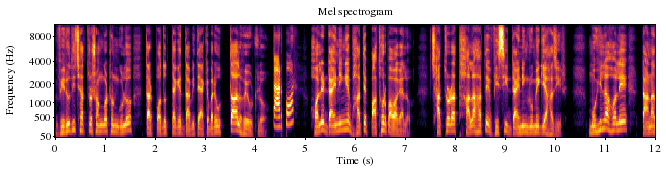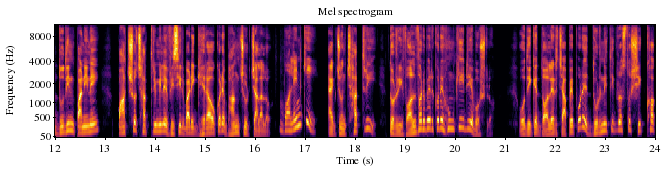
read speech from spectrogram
বিরোধী ছাত্র সংগঠনগুলো তার পদত্যাগের দাবিতে একেবারে উত্তাল হয়ে উঠল। তারপর? হলের ডাইনিংয়ে ভাতে পাথর পাওয়া গেল। ছাত্ররা থালা হাতে ভিসির ডাইনিং রুমে গিয়ে হাজির। মহিলা হলে টানা দুদিন পানি নেই পাঁচশো ছাত্রী মিলে ভিসির বাড়ি ঘেরাও করে ভাঙচুর চালালো। বলেন কি? একজন ছাত্রী তো রিভলভার বের করে হুমকি দিয়ে বসল। ওদিকে দলের চাপে পড়ে দুর্নীতিগ্রস্ত শিক্ষক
